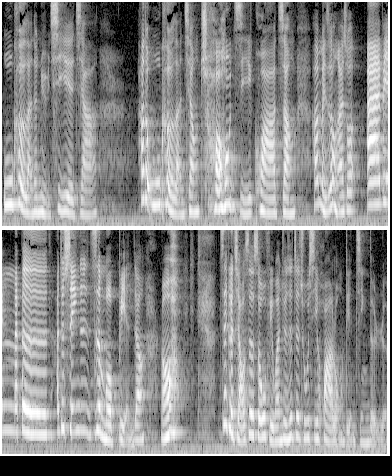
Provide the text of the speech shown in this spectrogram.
乌克兰的女企业家，她的乌克兰腔超级夸张，她每次都很爱说 "I've been my bird"，她就声音就是这么扁这样。然后这个角色 Sophie 完全是这出戏画龙点睛的人。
